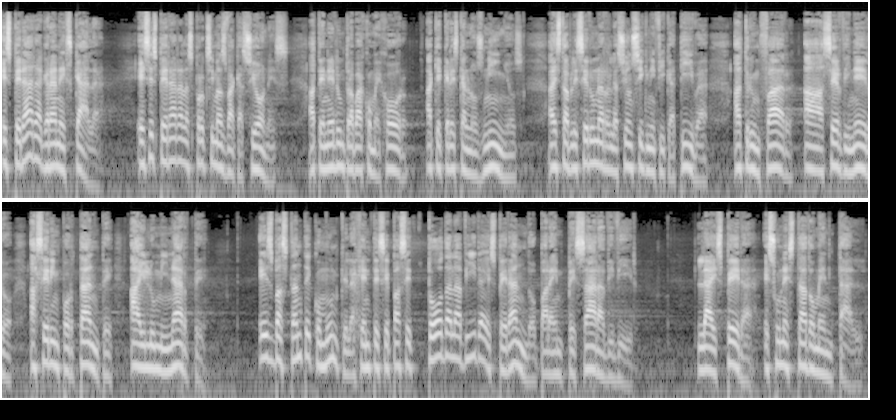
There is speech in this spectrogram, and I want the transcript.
Esperar a gran escala es esperar a las próximas vacaciones, a tener un trabajo mejor, a que crezcan los niños, a establecer una relación significativa, a triunfar, a hacer dinero, a ser importante, a iluminarte. Es bastante común que la gente se pase toda la vida esperando para empezar a vivir. La espera es un estado mental.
